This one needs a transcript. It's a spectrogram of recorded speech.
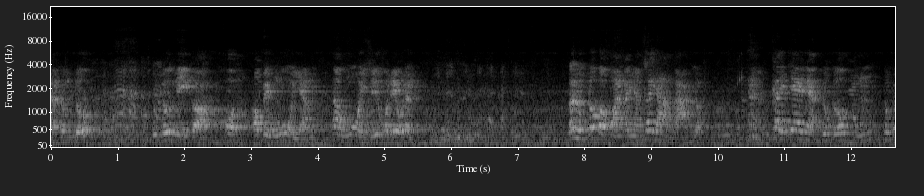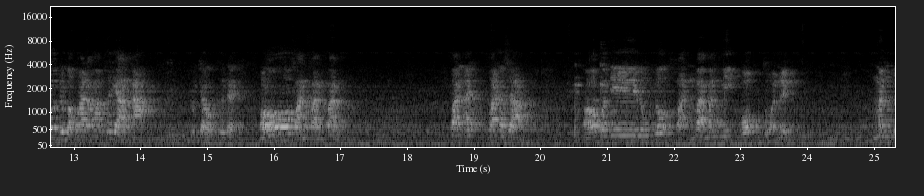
นะลุงโจ๊กลุงโจ๊กนี่ก็โอ้เอาไปงูอย่างถ้างูซื้อคนเดียวนั่นแล้วลุงตุ๊กบอกว่าอะไรอย่างสยามกากหรอกใกล้แจ้เนี่ยลุงตุ๊กลุงตุ๊กจะบอกว่าอะไรสยามกากลุงเจ้าคือได้อ๋อฟันฟันฟันฟันไอฟันอาสามอ๋อพอดีลุงตุ๊กฝันว่ามันมีกบตัวหนึ่ง มันโด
